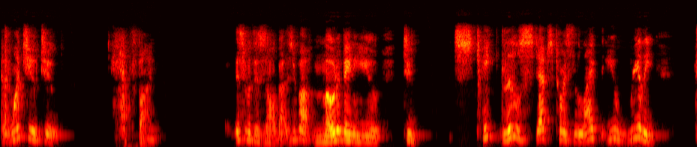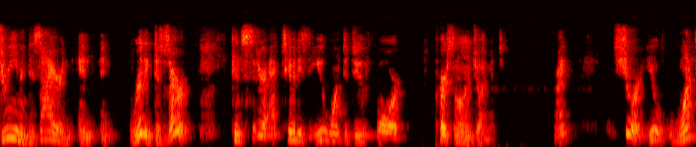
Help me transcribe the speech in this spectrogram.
I want you to have fun. This is what this is all about. This is about motivating you to take little steps towards the life that you really dream and desire and, and, and really deserve. Consider activities that you want to do for personal enjoyment. Right? Sure, you want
